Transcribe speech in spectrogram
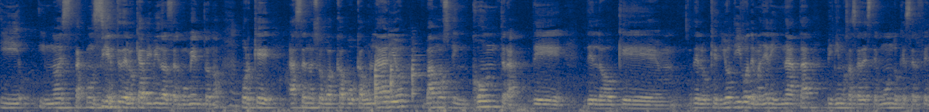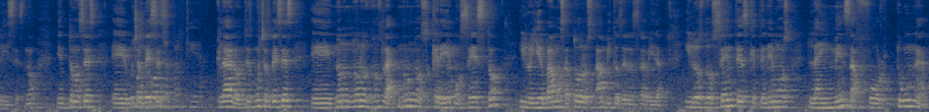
y, y, no está consciente de lo que ha vivido hasta el momento, ¿no? Porque hasta nuestro vocabulario vamos en contra de, de, lo que, de lo que yo digo de manera innata, vinimos a hacer este mundo, que es ser felices, ¿no? Y entonces, eh, muchas veces... Claro, entonces muchas veces eh, no, no, nos, no nos creemos esto y lo llevamos a todos los ámbitos de nuestra vida. Y los docentes que tenemos la inmensa fortuna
